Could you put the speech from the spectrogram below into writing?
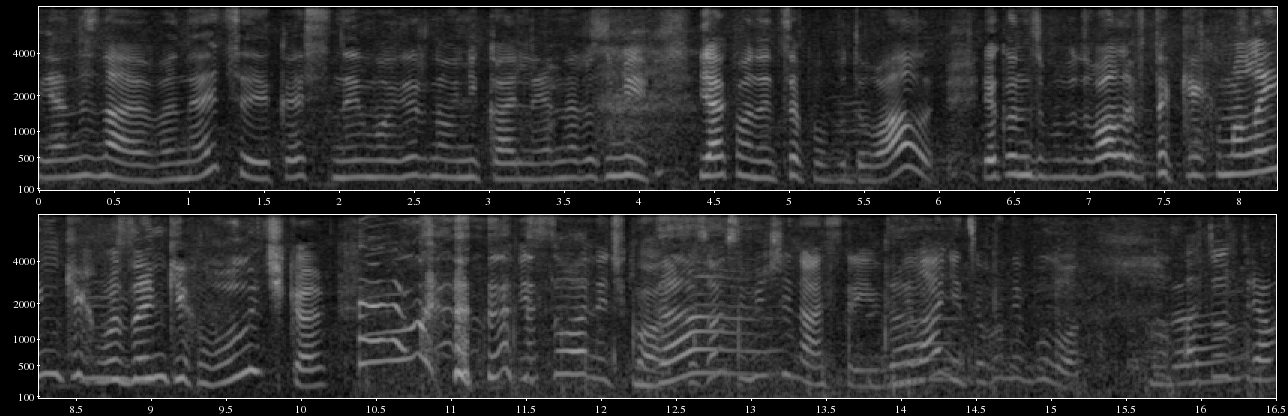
Я не знаю, Венеція якась неймовірно унікальна. Я не розумію, як вони це побудували, як вони це побудували в таких маленьких вузеньких вуличках. І сонечко. Да. Це зовсім інший настрій. Да. В Мілані цього не було. А тут прям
